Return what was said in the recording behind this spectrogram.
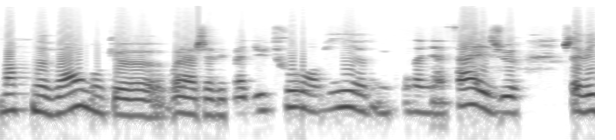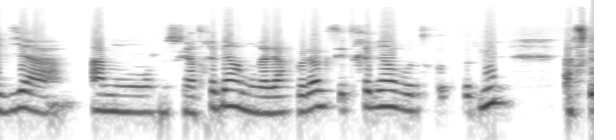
29 ans, donc euh, voilà, j'avais pas du tout envie de me condamner à ça. Et je j'avais dit à, mon, je me souviens très bien, à mon allergologue, c'est très bien votre produit parce que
